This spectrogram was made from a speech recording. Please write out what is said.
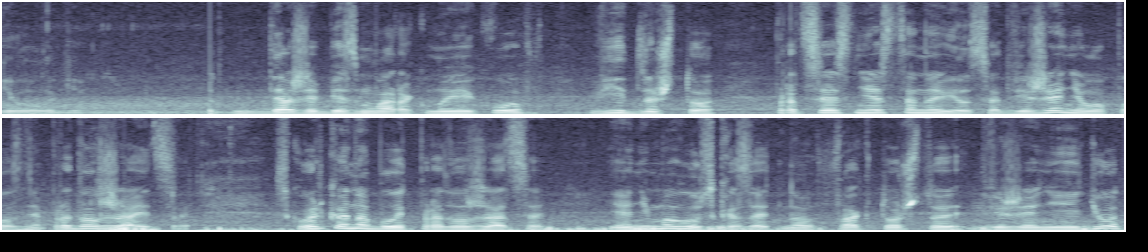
геологи. Даже без марок маяков видно, что процесс не остановился, движение оползня продолжается. Сколько оно будет продолжаться, я не могу сказать, но факт тот, что движение идет,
